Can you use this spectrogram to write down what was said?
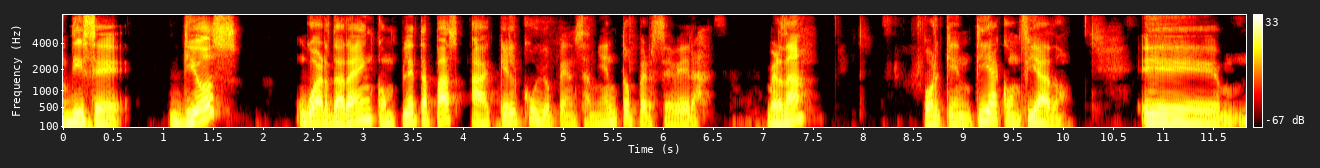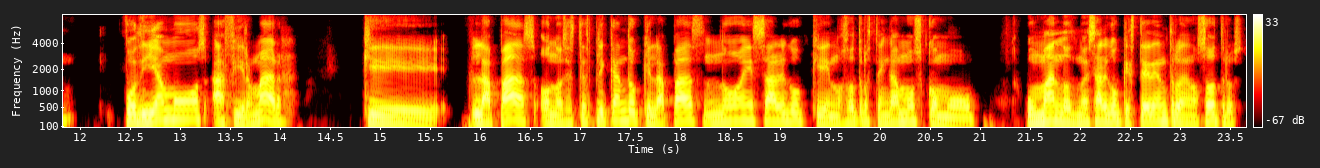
dice, Dios guardará en completa paz a aquel cuyo pensamiento persevera, ¿verdad? Porque en ti ha confiado. Eh, podíamos afirmar que la paz, o nos está explicando que la paz no es algo que nosotros tengamos como humanos, no es algo que esté dentro de nosotros,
